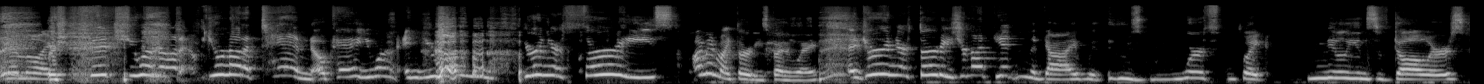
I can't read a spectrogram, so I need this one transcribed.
and I'm like, bitch, you are not you're not a 10, okay? You are and you you're in your 30s. I'm in my 30s, by the way. And you're in your 30s. You're not getting the guy with who's worth like millions of dollars,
